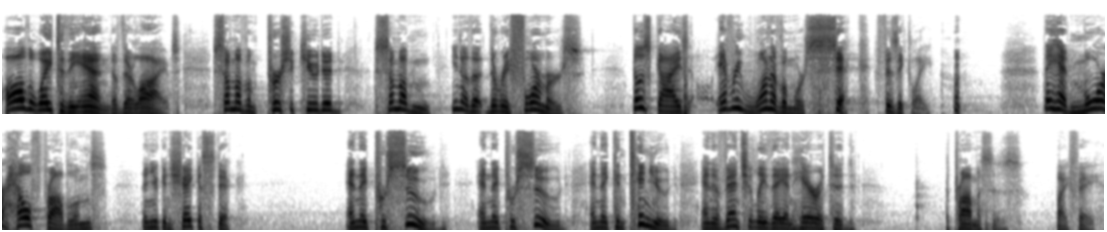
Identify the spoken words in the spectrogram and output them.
all the way to the end of their lives. Some of them persecuted, some of them, you know, the, the reformers. Those guys, every one of them were sick physically. they had more health problems than you can shake a stick. And they pursued and they pursued and they continued and eventually they inherited the promises by faith.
